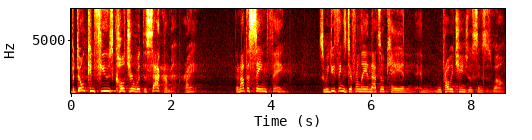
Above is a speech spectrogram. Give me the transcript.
But don't confuse culture with the sacrament, right? They're not the same thing. So we do things differently, and that's okay, and, and we'll probably change those things as well.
